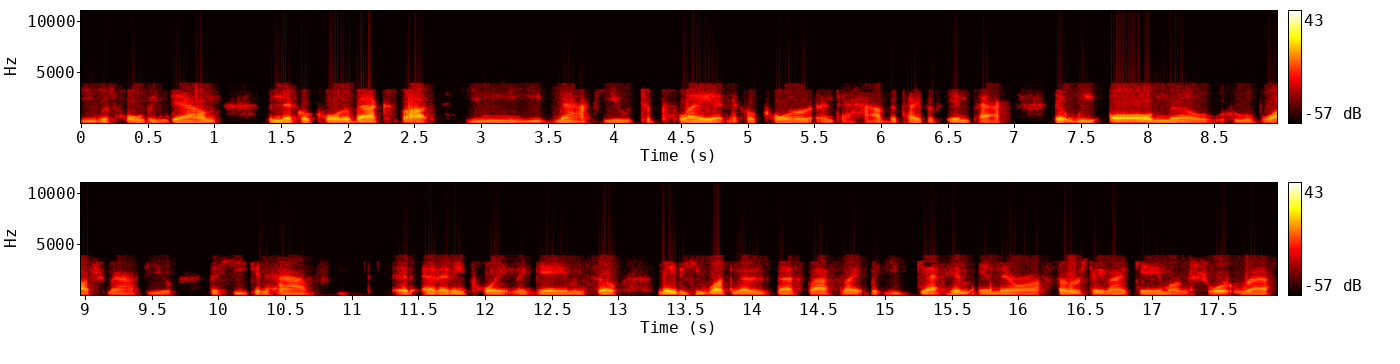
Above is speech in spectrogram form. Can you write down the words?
he was holding down the nickel cornerback spot. You need Mathieu to play at nickel corner and to have the type of impact that we all know who have watched Mathieu that he can have at, at any point in the game. And so maybe he wasn't at his best last night, but you get him in there on a Thursday night game on short rest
